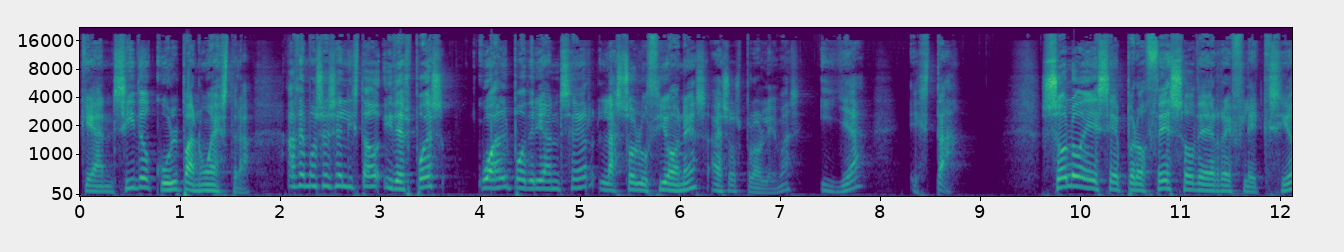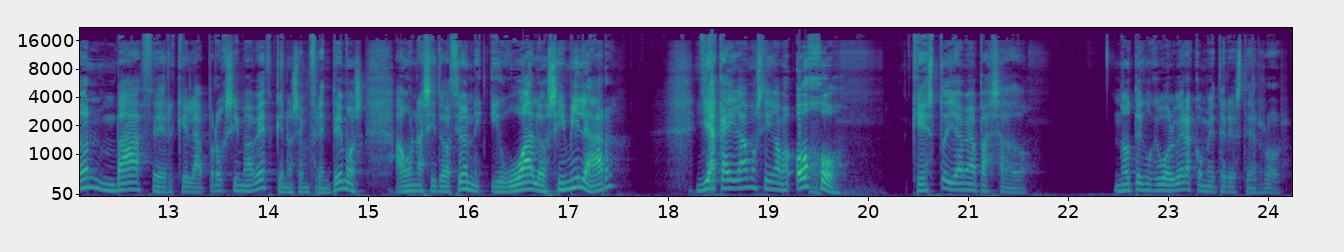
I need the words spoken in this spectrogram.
que han sido culpa nuestra. Hacemos ese listado y después cuál podrían ser las soluciones a esos problemas. Y ya está. Solo ese proceso de reflexión va a hacer que la próxima vez que nos enfrentemos a una situación igual o similar, ya caigamos y digamos, ojo, que esto ya me ha pasado. No tengo que volver a cometer este error.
